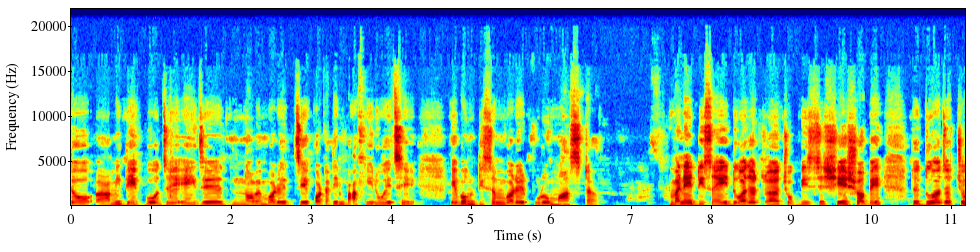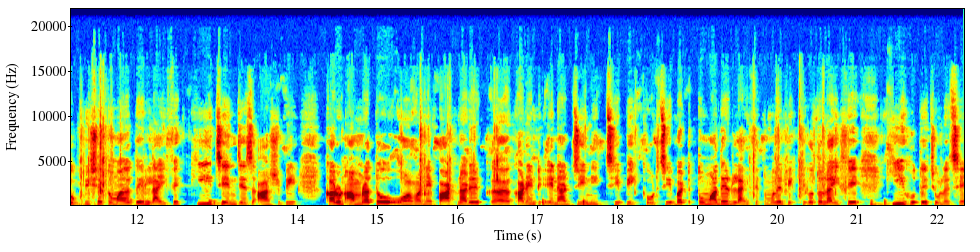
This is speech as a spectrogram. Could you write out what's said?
তো, আমি দেখব যে এই যে নভেম্বরের যে কটা দিন বাকি রয়েছে এবং ডিসেম্বরের পুরো মাসটা মানে ডিস এই দু হাজার চব্বিশ যে শেষ হবে, তো দু হাজার চব্বিশে তোমাদের লাইফে কি চেঞ্জেস আসবে? কারণ আমরা তো মানে পার্টনারের কারেন্ট এনার্জি নিচ্ছি পিক করছি বাট তোমাদের লাইফে তোমাদের ব্যক্তিগত লাইফে কি হতে চলেছে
